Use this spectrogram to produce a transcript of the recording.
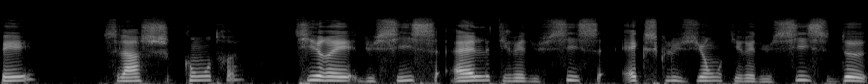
p slash contre du 6 L du 6 exclusion du 6 2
